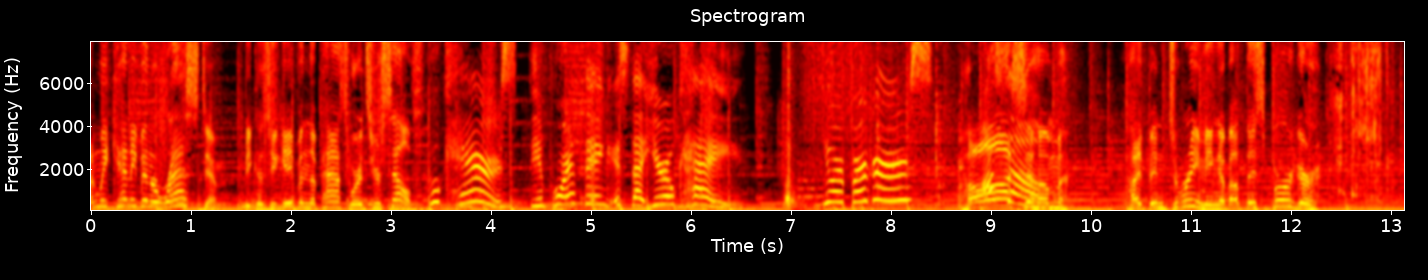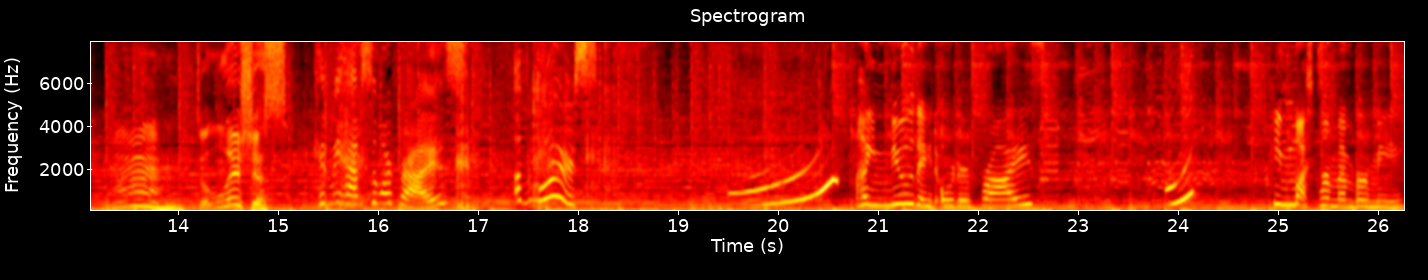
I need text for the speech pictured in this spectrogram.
And we can't even arrest him because you gave him the passwords yourself. Who cares? The important thing is that you're okay. Your burgers! Awesome! I've been dreaming about this burger. Mmm, delicious. Can we have some more fries? Of course! I knew they'd order fries. He must remember me.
